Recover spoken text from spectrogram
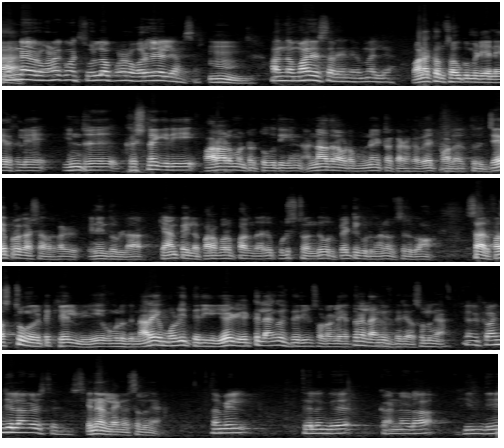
உடனே இவர் வணக்கம் வச்சு சொல்ல போனார் வரவே இல்லையா சார். அந்த மாதிரி சார் எங்கள் எம்எல்ஏ. வணக்கம் சவுக்கு மீடியா நேயர்களே இன்று கிருஷ்ணகிரி பாராளுமன்ற தொகுதியின் அண்ணா திராவிட முன்னேற்ற கழக வேட்பாளர் திரு ஜெயபிரகாஷ் அவர்கள் இணைந்துள்ளார். கேம்பெயினில் பரபரப்பாக இருந்தார். பிடிச்சிட்டு வந்து ஒரு பேட்டி கொடுங்கன்னு வச்சுருக்கோம். சார் ஃபஸ்ட்டு உங்ககிட்ட கேள்வி உங்களுக்கு நிறைய மொழி தெரியும். ஏழு எட்டு லாங்குவேஜ் தெரியும்னு சொல்கிறாங்களே எத்தனை லாங்குவேஜ் தெரியாது சொல்லுங்கள் எனக்கு அஞ்சு லாங்குவேஜ் தெரியும் என்னென்ன லாங்குவேஜ் சொல்லுங்கள் தமிழ் தெலுங்கு கன்னடா ஹிந்தி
